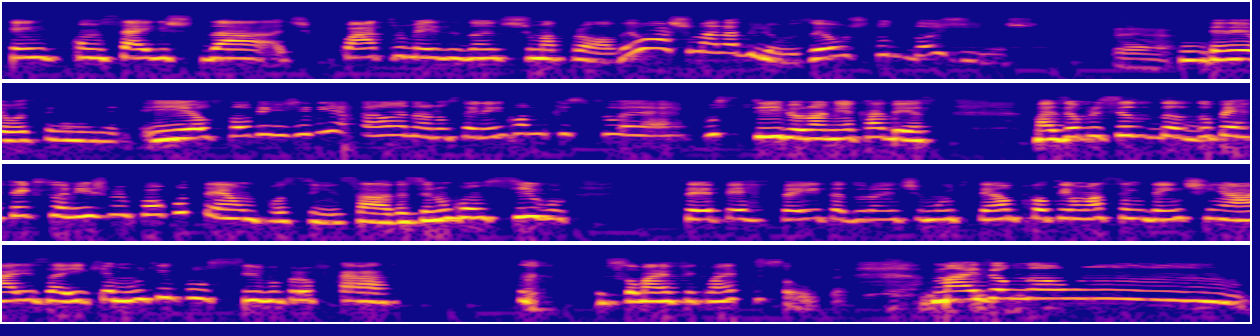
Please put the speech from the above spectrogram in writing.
quem consegue estudar tipo, quatro meses antes de uma prova. Eu acho maravilhoso. Eu estudo dois dias. É. Entendeu? Assim, e eu sou virginiana, não sei nem como que isso é possível na minha cabeça. Mas eu preciso do, do perfeccionismo em pouco tempo, assim, sabe? Assim, não consigo ser perfeita durante muito tempo, porque eu tenho um ascendente em Ares aí que é muito impulsivo para eu ficar. eu sou mais, eu fico mais solta. Mas eu não.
